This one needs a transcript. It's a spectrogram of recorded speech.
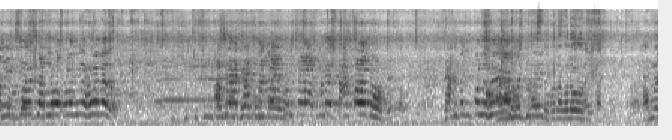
আমি বলেছি আপনারা বলে দিলে হয়ে গেল আমরা মানে তারপরে তো হবে। যাকে তাকে করলে হয়ে গেল? কথা বলো। আমরা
